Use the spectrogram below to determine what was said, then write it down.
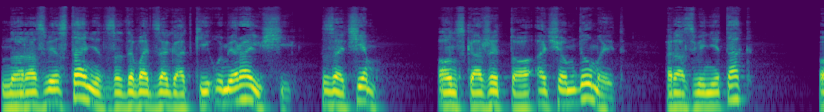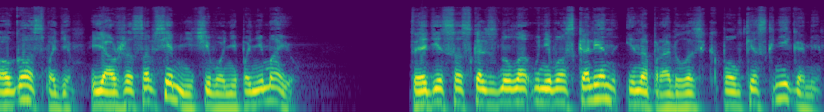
Но разве станет задавать загадки умирающий? Зачем? Он скажет то, о чем думает. Разве не так? О, Господи, я уже совсем ничего не понимаю. Тедди соскользнула у него с колен и направилась к полке с книгами.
